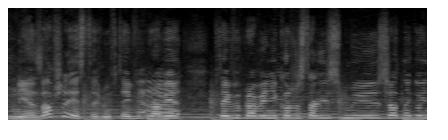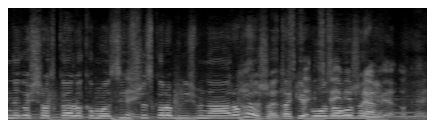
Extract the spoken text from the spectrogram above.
Nie, zawsze jesteśmy w tej wyprawie. W tej wyprawie nie korzystaliśmy z żadnego innego środka lokomocji, Tej. wszystko robiliśmy na rowerze. No, no, w Takie tej- było w tej założenie. wyprawie, okej.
